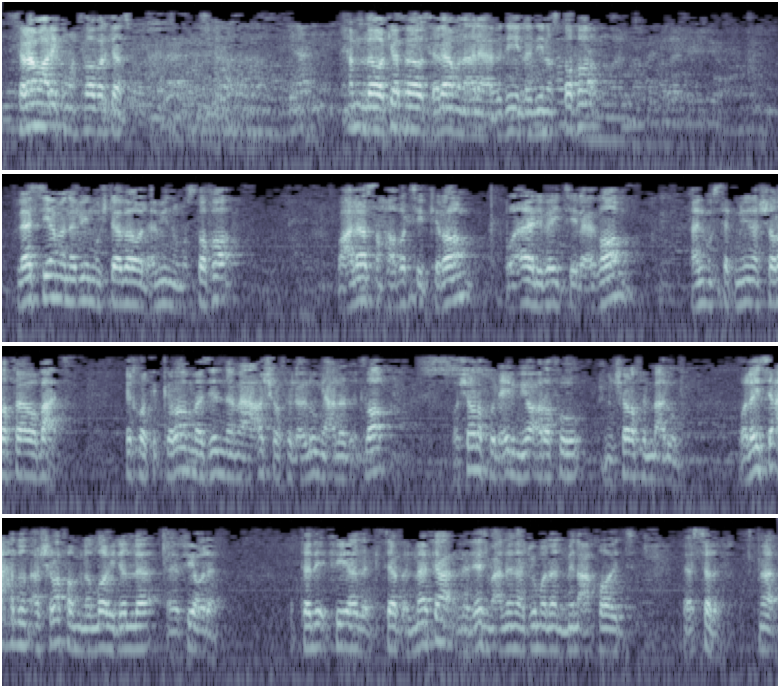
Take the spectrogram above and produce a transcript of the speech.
السلام عليكم ورحمة الله وبركاته. الحمد لله وكفى وسلام على عبديه الذين اصطفى. لا سيما النبي المجتبى والأمين المصطفى وعلى صحابته الكرام وآل بيته العظام المستكملين الشرف وبعد. إخوة الكرام ما زلنا مع أشرف العلوم على الإطلاق وشرف العلم يعرف من شرف المعلوم. وليس أحد أشرف من الله جل في علاه. ابتدئ في هذا الكتاب الماتع الذي يجمع لنا جملا من عقائد السلف. نعم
